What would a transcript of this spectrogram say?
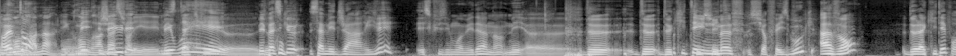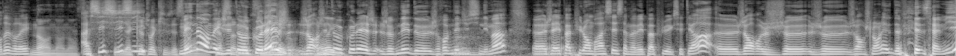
en même temps. Dramas, les grands dramas sur les, mais ouais, euh, mais parce que ça m'est déjà arrivé excusez-moi mesdames, hein, mais euh, de, de, de, quitter une meuf sur Facebook avant de la quitter pour de vrai. Non, non, non. Ah si, si, a si. que toi qui faisais ça. Mais non, mec, Personne j'étais au collège. Genre, j'étais Horrible. au collège. Je venais de, je revenais du cinéma. euh, J'avais pas pu l'embrasser, ça m'avait pas plu, etc. Euh, genre, je, je, genre, je l'enlève de mes amis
